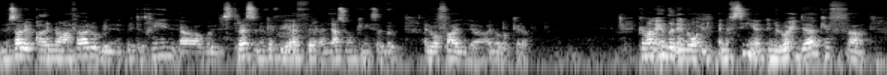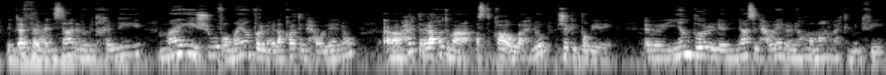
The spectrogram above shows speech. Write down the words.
إنه صاروا يقارنوا آثاره بال- بالتدخين آه، والستريس إنه كيف بيأثر على الناس وممكن يسبب الوفاة المبكرة. كمان أيضا إنه نفسيا إنه الوحدة كيف آه، بتأثر على الإنسان إنه بتخليه ما يشوف أو ما ينظر للعلاقات اللي حوالينه آه، حتى علاقته مع أصدقائه وأهله بشكل طبيعي. ينظر للناس اللي حوالينه إنه هم ما هم مهتمين فيه،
